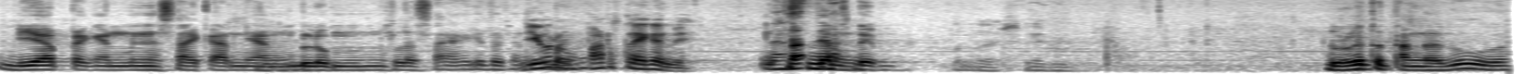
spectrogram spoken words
dia pengen menyelesaikan yang belum selesai gitu kan. Dia orang partai kan ya? Na- Nasdem. Nasdem. Dulu tetangga gue.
